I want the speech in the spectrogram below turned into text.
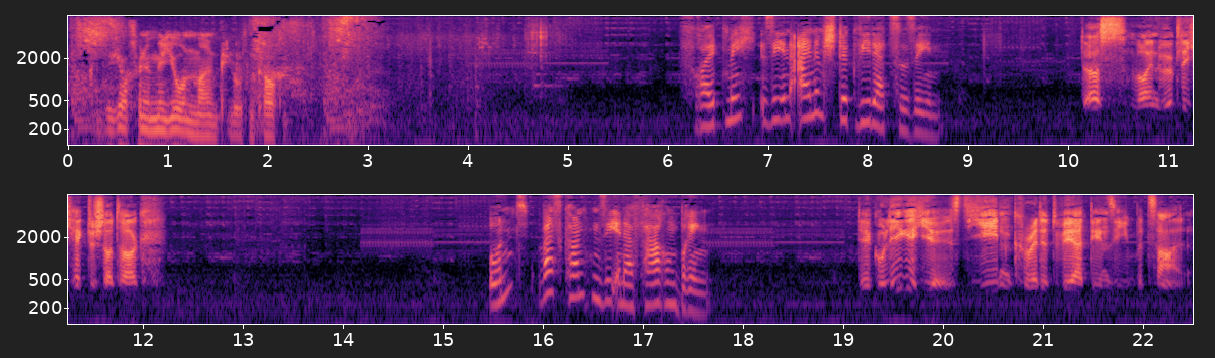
Kann sich auch für eine Million mal einen Piloten kaufen. Freut mich, Sie in einem Stück wiederzusehen. Das war ein wirklich hektischer Tag. Und was konnten Sie in Erfahrung bringen? Der Kollege hier ist jeden Credit wert, den Sie ihm bezahlen.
